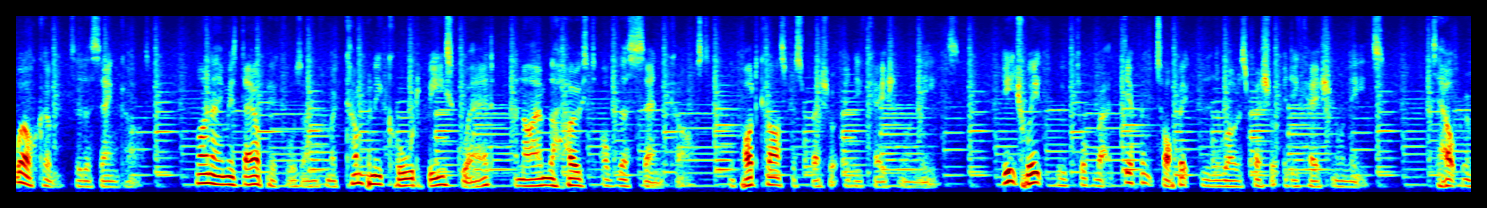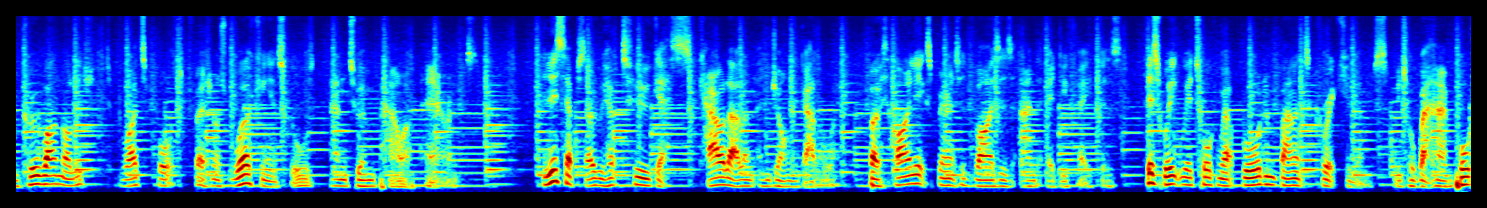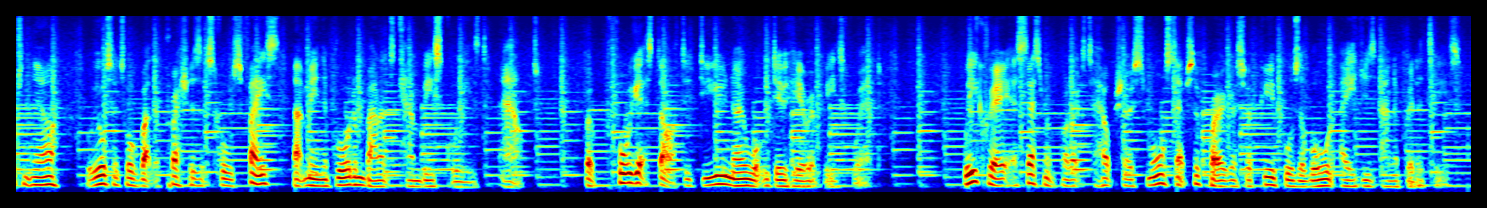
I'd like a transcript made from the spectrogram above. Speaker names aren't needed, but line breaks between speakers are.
Welcome to the Sendcast. My name is Dale Pickles. I'm from a company called B Squared, and I am the host of the Sendcast, the podcast for special educational needs. Each week, we talk about a different topic within the world of special educational needs to help improve our knowledge, to provide support to professionals working in schools, and to empower parents. In this episode, we have two guests, Carol Allen and John Galloway, both highly experienced advisors and educators. This week, we're talking about broad and balanced curriculums. We talk about how important they are, we also talk about the pressures that schools face that mean the broad and balance can be squeezed out. But before we get started, do you know what we do here at B Squared? We create assessment products to help show small steps of progress for pupils of all ages and abilities.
